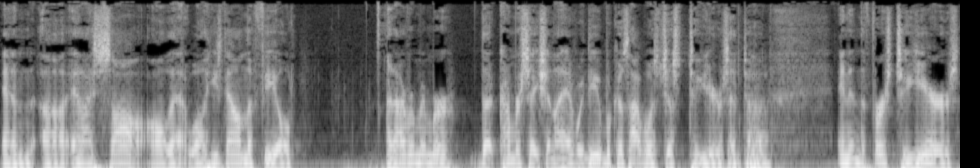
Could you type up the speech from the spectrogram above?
and uh, and I saw all that. Well, he's down in the field, and I remember the conversation I had with you because I was just two years into Uh-huh. it, and in the first two years.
